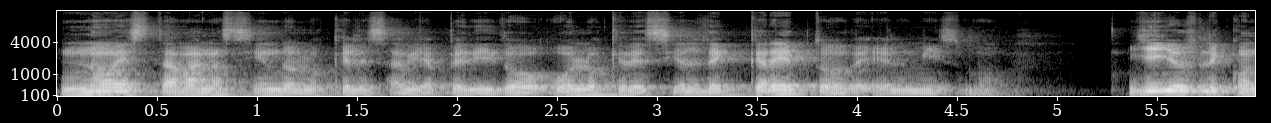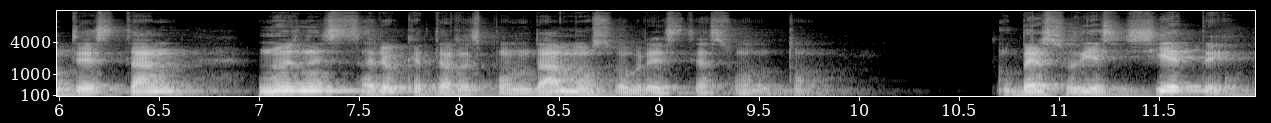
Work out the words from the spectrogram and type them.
no estaban haciendo lo que les había pedido o lo que decía el decreto de él mismo. Y ellos le contestan, no es necesario que te respondamos sobre este asunto. Verso 17,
